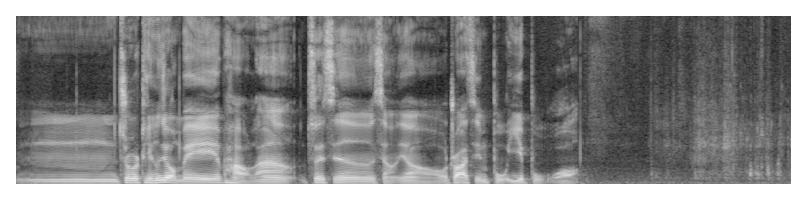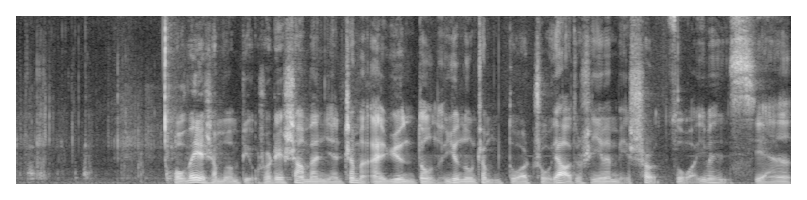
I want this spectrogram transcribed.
嗯，就是挺久没跑了，最近想要抓紧补一补。我为什么，比如说这上半年这么爱运动呢？运动这么多，主要就是因为没事儿做，因为很闲。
